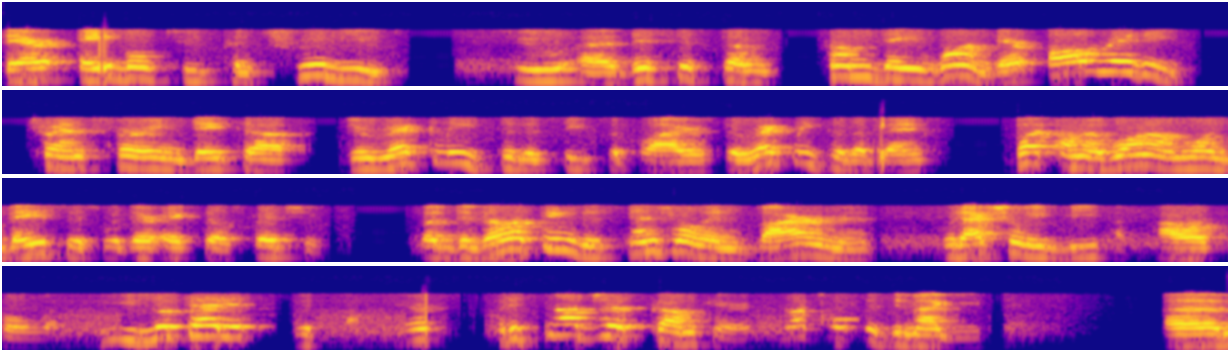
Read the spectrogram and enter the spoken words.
They're able to contribute to uh, this system from day one. They're already transferring data directly to the seed suppliers, directly to the banks, but on a one-on-one basis with their Excel spreadsheet. But developing the central environment would actually be a powerful way. We look at it with CommCare, but it's not just CommCare. It's not just the Dimagi thing. Um,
